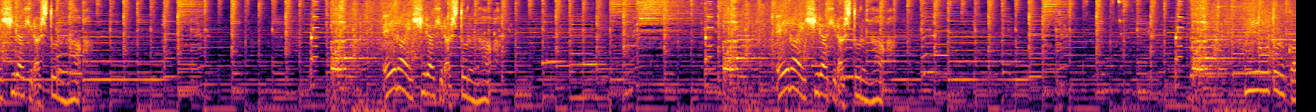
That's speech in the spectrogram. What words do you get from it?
い。ヒラヒラしとるな。えらいヒラヒラしとるな。えらいヒラヒラしとるな。見ようとるか？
